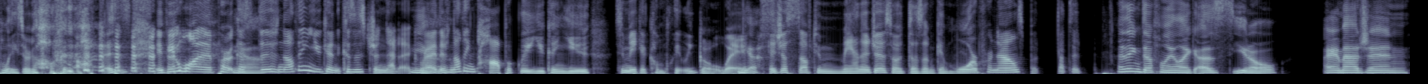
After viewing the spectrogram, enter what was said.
lasered off in the office if you want it, because Yeah. there's nothing you can, because it's genetic, Yeah. right? There's nothing topically you can use to make it completely go away. Yes. It's just stuff to manage it so it doesn't get more pronounced, but that's it. I think definitely like as, you know, I imagine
